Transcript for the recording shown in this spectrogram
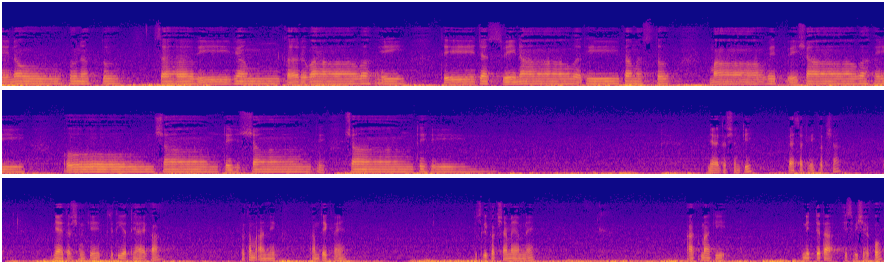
सहनौ पुनक्तु सह वीर्यम् कर्वावहै तेजस्विनावधीतमस्तु मा विद्विषावहै। ॐ शान्ति शान्ति शान्तिः। न्याय दर्शन की पैंसठवीं कक्षा न्याय दर्शन के तृतीय अध्याय का प्रथम आनेक हम देख रहे हैं। पिछली कक्षा में हमने आत्मा की नित्यता इस विषय को,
